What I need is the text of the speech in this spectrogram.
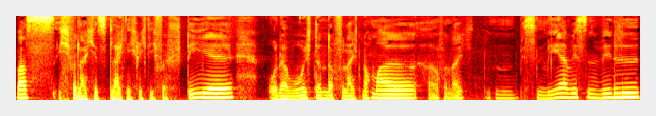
was ich vielleicht jetzt gleich nicht richtig verstehe oder wo ich dann doch vielleicht nochmal äh, vielleicht ein bisschen mehr wissen will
